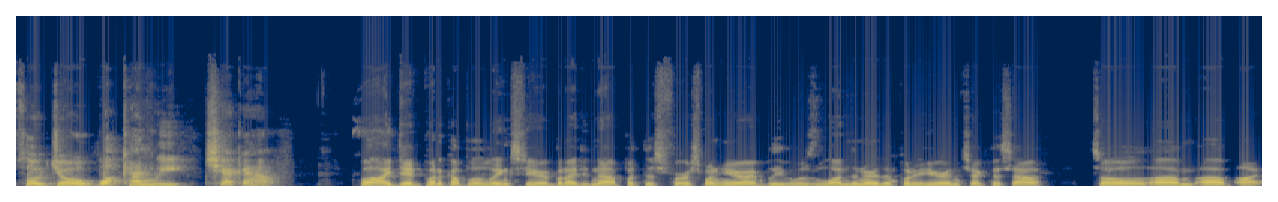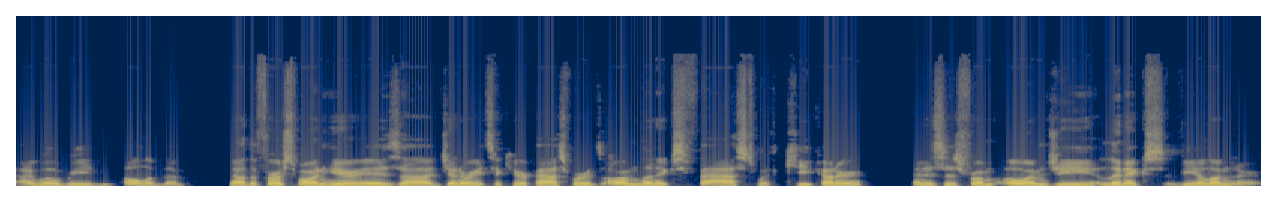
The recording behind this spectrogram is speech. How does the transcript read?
So, Joe, what can we check out? Well, I did put a couple of links here, but I did not put this first one here. I believe it was Londoner that put it here and check this out. So um, uh, I, I, will read all of them. Now, the first one here is uh, generate secure passwords on Linux fast with KeyCutter. And this is from OMG Linux via Londoner.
